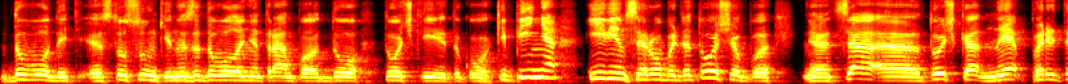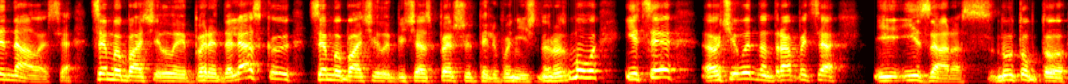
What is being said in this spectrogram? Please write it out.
доводить е, стосунки незадоволення Трампа до точки такого кипіння, і він все робить для того, щоб е, ця точка не перетиналася. Це ми бачили перед Аляскою, це ми бачили під час першої телефонічної розмови, і це очевидно трапиться. І, і зараз. Ну тобто,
